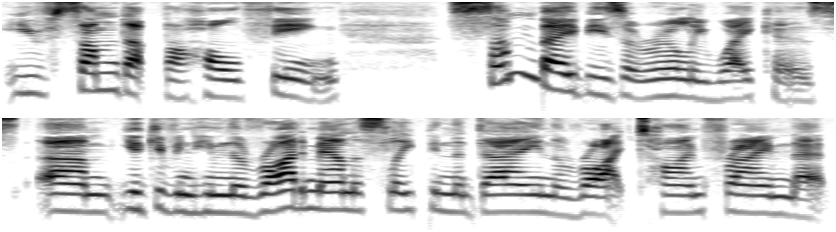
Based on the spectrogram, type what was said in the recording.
you've summed up the whole thing. Some babies are early wakers. Um, you're giving him the right amount of sleep in the day in the right time frame. That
